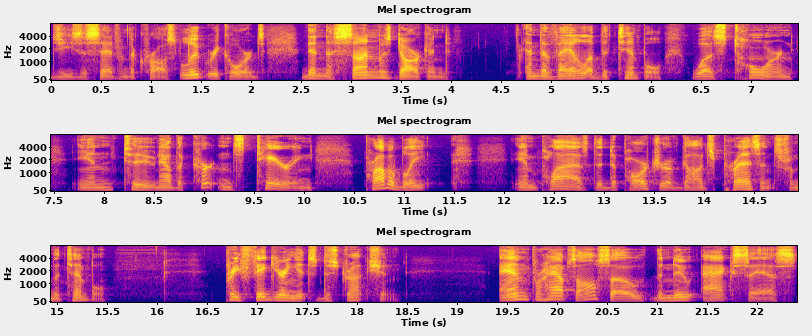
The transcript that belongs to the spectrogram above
Jesus said from the cross. Luke records Then the sun was darkened, and the veil of the temple was torn in two. Now, the curtains tearing probably implies the departure of God's presence from the temple, prefiguring its destruction, and perhaps also the new access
